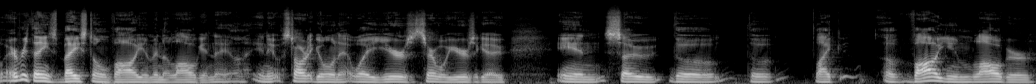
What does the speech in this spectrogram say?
Well, everything's based on volume in the logging now, and it started going that way years, several years ago, and so the the like a volume logger,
